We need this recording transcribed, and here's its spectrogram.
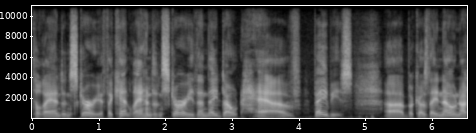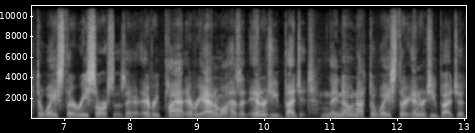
to land and scurry. If they can't land and scurry, then they don't have babies uh, because they know not to waste their resources. Every plant, every animal has an energy budget. And they know not to waste their energy budget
